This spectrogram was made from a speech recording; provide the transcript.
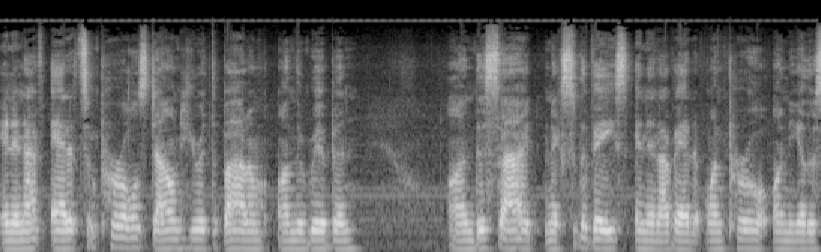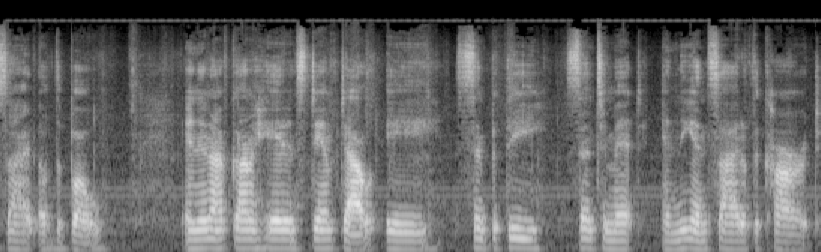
And then I've added some pearls down here at the bottom on the ribbon on this side next to the vase and then I've added one pearl on the other side of the bow. And then I've gone ahead and stamped out a sympathy sentiment in the inside of the card.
